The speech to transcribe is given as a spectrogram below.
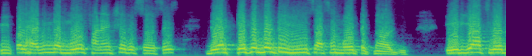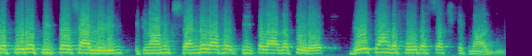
people having the more financial resources, they are capable to use as a more technology. Areas where the poorer peoples are living, economic standard of people are the poorer, they can't afford such technology.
